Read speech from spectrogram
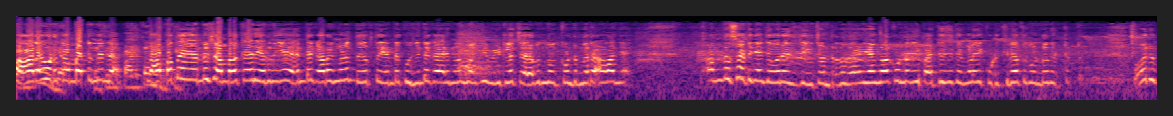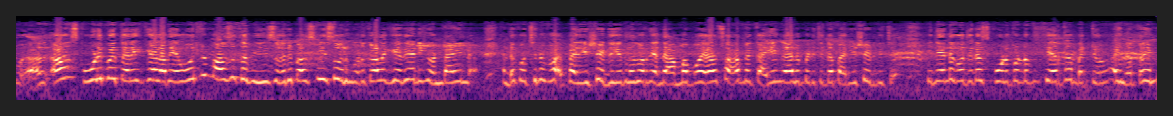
വാടക കൊടുക്കാൻ പറ്റുന്നില്ല. പഠിത്തം നാപ്പത്തയ്യായിരം ശമ്പളക്കാരിയായിരുന്നു. ഞാൻ എന്റെ കടങ്ങളും തീർത്ത് എന്റെ കുഞ്ഞിന്റെ കാര്യങ്ങളും നോക്കി വീട്ടിലെ ചെലവ് നോക്കിക്കൊണ്ടിരുന്ന ഒരാളാണ് ഞാൻ. അന്തസ്സായിട്ട് ഞാൻ ജോലി ചെയ്ത് ജീവിച്ചോണ്ടിരുന്നത്. ഞങ്ങളെ കൊണ്ട് നീ പറ്റിച്ച് ഞങ്ങളെ ഈ കുടിക്കിനകത്ത് കൊണ്ടുവന്നിട്ടിട്ട് ഒരു ആ സ്കൂളിൽ പോയി തിരക്കിയാൽ അറിയാം ഒരു മാസത്തെ ഫീസ് ഒരു ബസ് ഫീസ് പോലും കൊടുക്കാനുള്ള ഗതി എനിക്ക് ഉണ്ടായില്ല എന്റെ കൊച്ചിന് പരീക്ഷ എഴുതിയെന്ന് പറഞ്ഞ് എന്റെ അമ്മ പോയ സാറിന് കൈയും കാലും പിടിച്ചിട്ട് പരീക്ഷ എഴുതിച്ച് ഇനി എന്റെ കൊച്ചിനെ സ്കൂളിൽ കൊണ്ടുവന്ന് ചേർക്കാൻ പറ്റുമോ? അതിനത്രയും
